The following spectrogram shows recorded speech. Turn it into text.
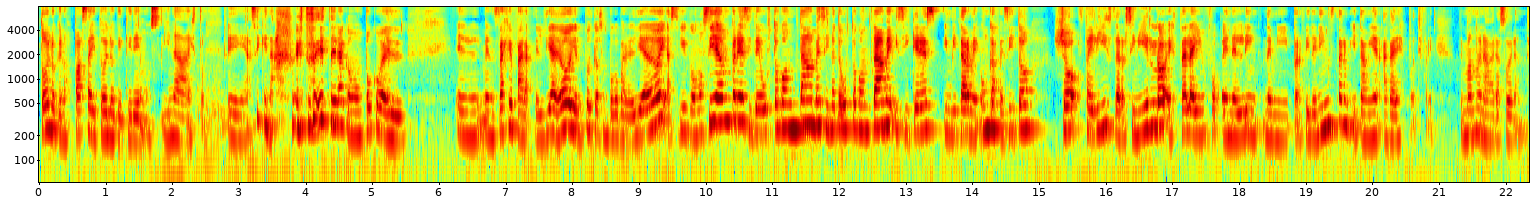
todo lo que nos pasa y todo lo que queremos. Y nada, esto. Eh, así que nada, esto, este era como un poco el, el mensaje para el día de hoy, el podcast un poco para el día de hoy. Así que como siempre, si te gustó, contame, si no te gustó, contame. Y si quieres invitarme un cafecito, yo feliz de recibirlo. Está la info en el link de mi perfil en Instagram y también acá en Spotify. Te mando un abrazo grande.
